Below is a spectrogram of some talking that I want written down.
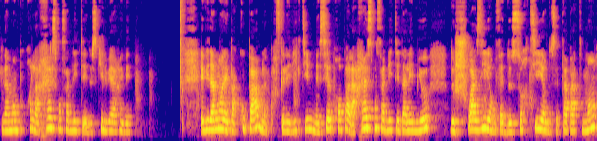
finalement, pour prendre la responsabilité de ce qui lui est arrivé. Évidemment, elle n'est pas coupable parce qu'elle est victime, mais si elle ne prend pas la responsabilité d'aller mieux, de choisir en fait de sortir de cet abattement,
